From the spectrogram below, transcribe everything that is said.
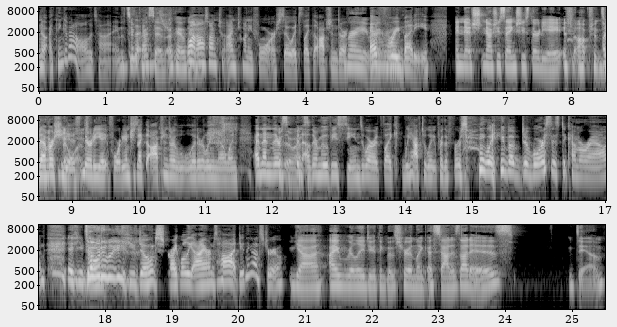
no, I think about it all the time. It's impressive. Okay, okay. Well, and also I'm t- I'm 24, so it's like the options are right, right everybody. Right. And now, she, now, she's saying she's 38, and the options whatever like she no is, one. 38, 40, and she's like the options are literally no one. And then there's SOS. been other movie scenes where it's like we have to wait for the first wave of divorces to come around if you don't totally. if you don't strike while the iron's hot. Do you think that's true? Yeah, I really do think that's true. And like as sad as that is, damn.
